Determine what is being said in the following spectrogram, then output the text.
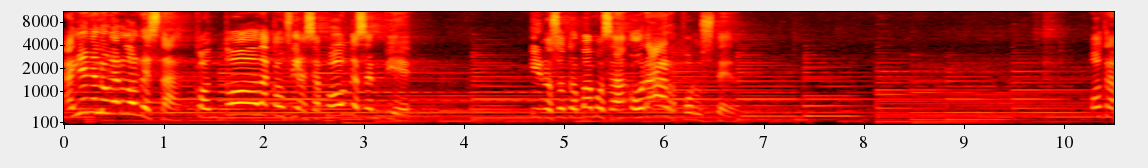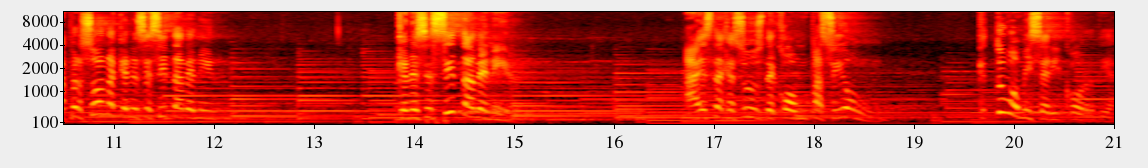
Ahí en el lugar donde está, con toda confianza, póngase en pie. Y nosotros vamos a orar por usted. Otra persona que necesita venir, que necesita venir a este Jesús de compasión, que tuvo misericordia.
